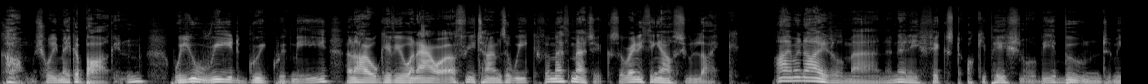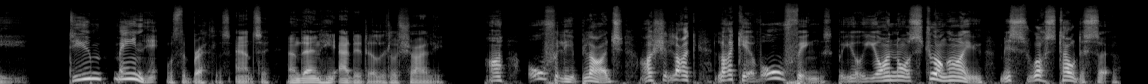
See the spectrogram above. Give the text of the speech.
Come, shall we make a bargain? Will you read Greek with me, and I will give you an hour three times a week for mathematics or anything else you like? I am an idle man, and any fixed occupation will be a boon to me. Do you mean it? was the breathless answer, and then he added a little shyly. I'm awfully obliged. I should like like it of all things, but you're, you're not strong, are you? Miss Ross told us so.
